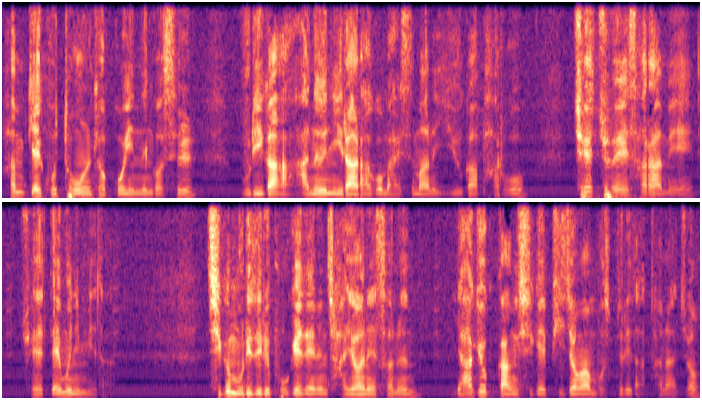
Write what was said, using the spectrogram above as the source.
함께 고통을 겪고 있는 것을 우리가 아느니라라고 말씀하는 이유가 바로 최초의 사람의 죄 때문입니다. 지금 우리들이 보게 되는 자연에서는 약육강식의 비정한 모습들이 나타나죠.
